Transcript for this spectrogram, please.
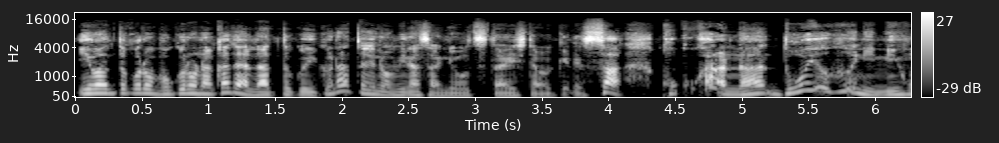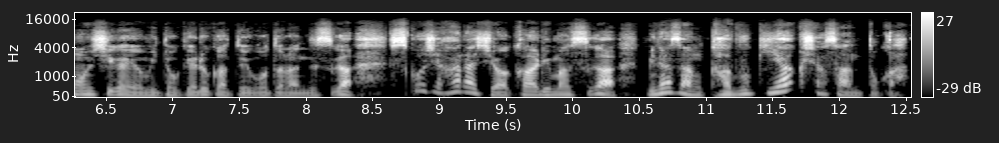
今のところ僕の中では納得いくなというのを皆さんにお伝えしたわけです。さあ、ここからな、どういうふうに日本史が読み解けるかということなんですが、少し話は変わりますが、皆さん歌舞伎役者さんとか、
